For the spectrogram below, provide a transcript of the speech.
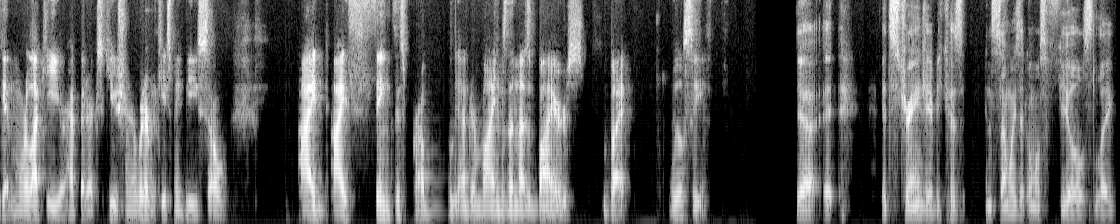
get more lucky, or have better execution, or whatever the case may be? So I I think this probably undermines them as buyers, but we'll see. Yeah, it, it's strange eh? because in some ways it almost feels like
